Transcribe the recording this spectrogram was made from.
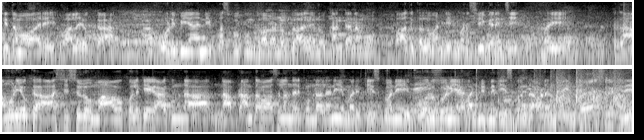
సీతమ్మవారి సీతమ్మ వారి వాళ్ళ యొక్క ఓడిబియాన్ని ఓడి బియ్యాన్ని పసుపు కుంకుమలను గాజును కంకణము పాదుకలు వంటిని మనం స్వీకరించి మరి రాముని యొక్క ఆశీస్సులు మా ఒక్కరికే కాకుండా నా ప్రాంతవాసులందరికీ ఉండాలని మరి తీసుకొని కోరుకొని అవన్నింటిని తీసుకొని రావడం జరిగింది. ఇది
